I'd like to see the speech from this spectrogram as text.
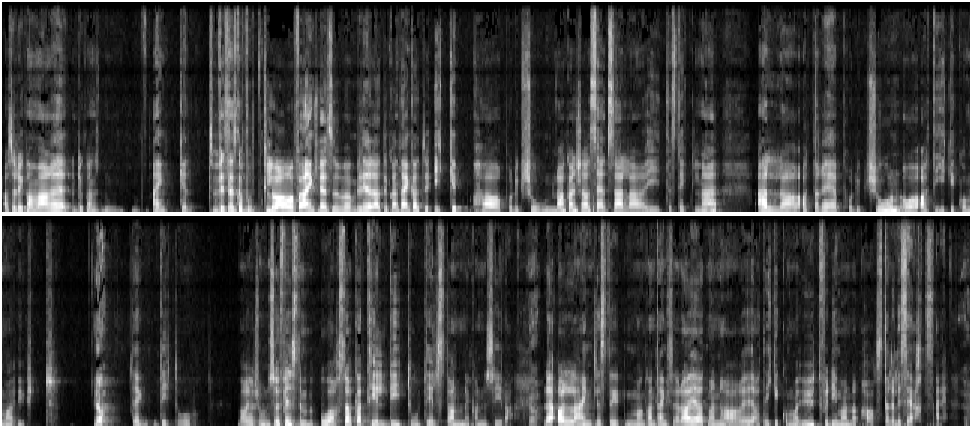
Altså det kan være du kan enkelt, Hvis jeg skal klare for enkle, så blir det at du kan tenke at du ikke har produksjon da, kanskje av sædceller i testiklene. Eller at det er produksjon, og at de ikke kommer ut. Ja. Det er de to variasjonene. Så finnes det årsaker til de to tilstandene. kan du si da. Ja. Det aller enkleste man kan tenke seg da, er at, man har, at det ikke kommer ut fordi man har sterilisert seg. Ja.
